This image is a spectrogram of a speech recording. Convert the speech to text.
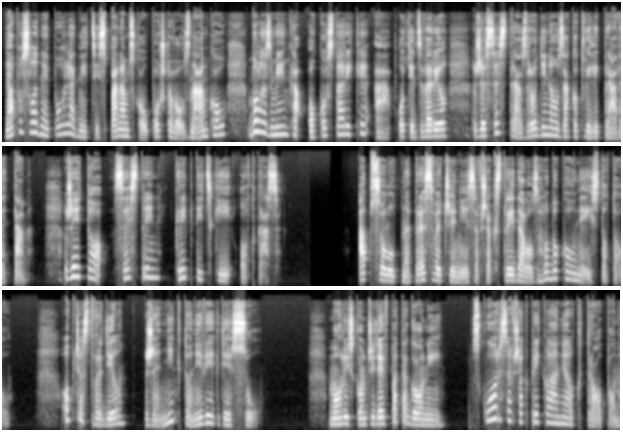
Na poslednej pohľadnici s panamskou poštovou známkou bola zmienka o Kostarike a otec veril, že sestra s rodinou zakotvili práve tam. Že je to sestrin kryptický odkaz. Absolútne presvedčenie sa však striedalo s hlbokou neistotou. Občas tvrdil, že nikto nevie, kde sú. Mohli skončiť aj v Patagónii, Skôr sa však prikláňal k trópom,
